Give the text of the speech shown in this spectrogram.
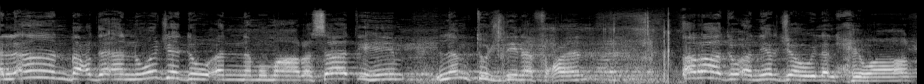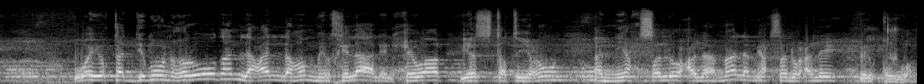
الآن بعد أن وجدوا أن ممارساتهم لم تجد نفعا أرادوا أن يرجعوا إلى الحوار ويقدمون عروضا لعلهم من خلال الحوار يستطيعون أن يحصلوا على ما لم يحصلوا عليه بالقوة.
